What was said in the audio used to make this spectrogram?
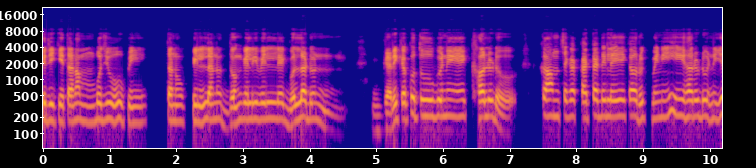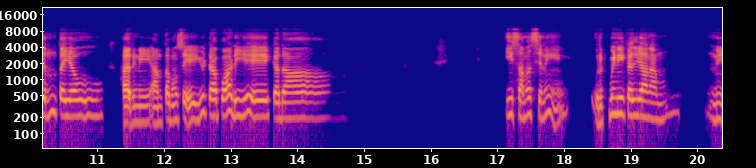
పిరికితనంబు చూపి తను పిల్లను దొంగిలి వెళ్ళే గొల్లడున్ గరికకు తూగునే ఖలుడు కాంచక కట్టడి లేక రుక్మిణీ హరుడు నియంతయౌ హరిని అంతము సేయుట పాడియే కదా. ఈ సమస్యని రుక్మిణీ కళ్యాణంని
